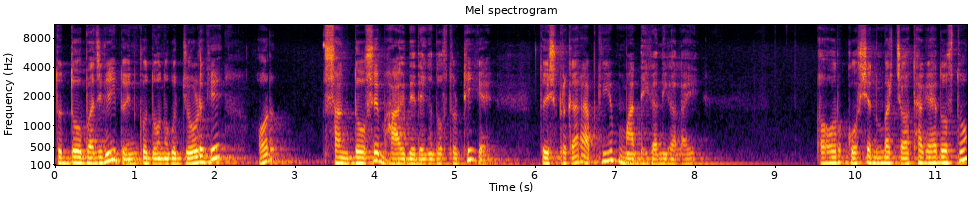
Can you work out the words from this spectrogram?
तो दो बच गई तो इनको दोनों को जोड़ के और दो से भाग दे देंगे दोस्तों, ठीक है? तो इस प्रकार आपकी ये माध्यिका निकल आई। और क्वेश्चन नंबर चौथा क्या है दोस्तों?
